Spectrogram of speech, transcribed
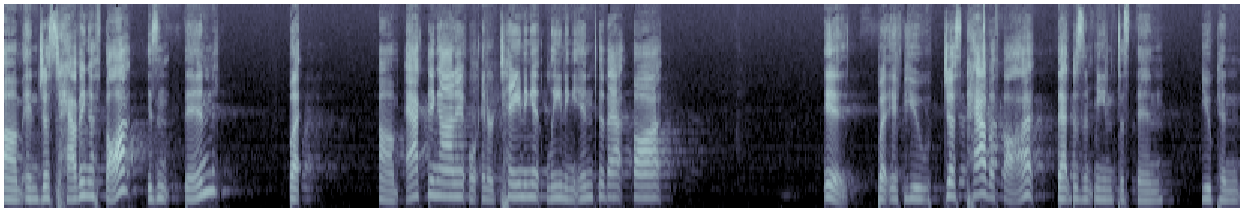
Um, and just having a thought isn't sin, um, acting on it or entertaining it, leaning into that thought is. But if you just have a thought, that doesn't mean to sin. You can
